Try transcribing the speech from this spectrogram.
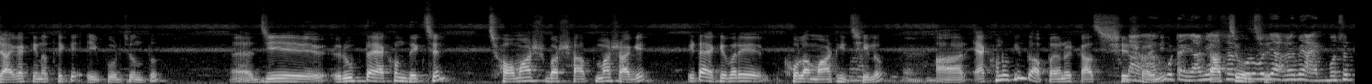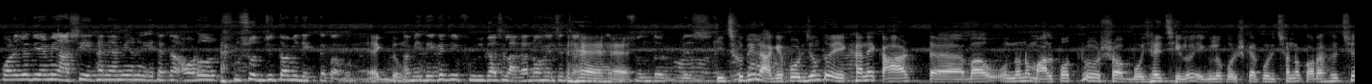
জায়গা কেনা থেকে এই পর্যন্ত। যে রূপটা এখন দেখছেন ছ মাস বা সাত মাস আগে এটা একেবারে খোলা মাঠই ছিল। আর এখনও কিন্তু আপ্যায়নের কাজ শেষ হয়নি। আমি আশা করব যে আগামী এক বছর পরে যদি আমি আসি এখানে আমি মানে এটাকে আরও সুসজ্জিত আমি দেখতে পাবো। একদম। আমি দেখেছি ফুল গাছ লাগানো হয়েছে হ্যাঁ, হ্যাঁ। সুন্দর বেশ। কিছুদিন আগে পর্যন্ত এখানে কাঠ বা অন্যান্য মালপত্র সব বোঝাই ছিল। এগুলো পরিষ্কার পরিচ্ছন্ন করা হয়েছে।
